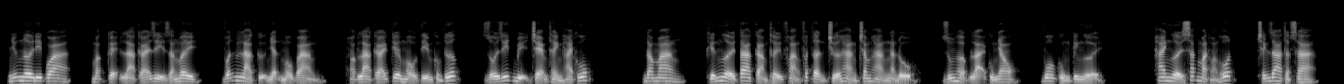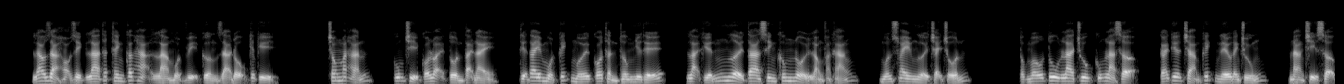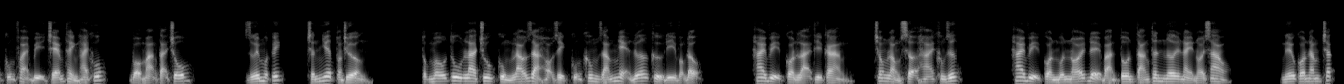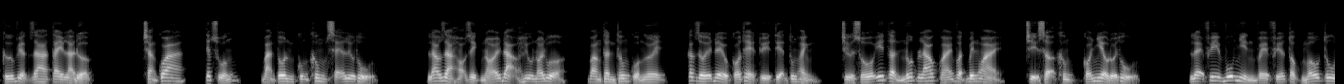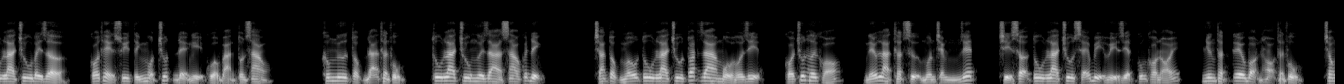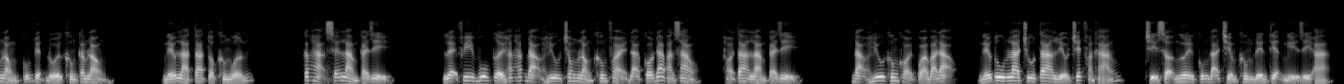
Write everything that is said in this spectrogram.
Những nơi đi qua mặc kệ là cái gì dáng mây, vẫn là cự nhận màu vàng, hoặc là cái kia màu tím không tước, rồi rít bị chém thành hai khúc. Đao mang, khiến người ta cảm thấy phảng phất tẩn chứa hàng trăm hàng ngàn đồ, dung hợp lại cùng nhau, vô cùng kinh người. Hai người sắc mặt hoảng hốt, tránh ra thật xa. Lão giả họ dịch la thất thanh các hạ là một vị cường giả độ kiếp kỳ. Trong mắt hắn, cũng chỉ có loại tồn tại này, tiện tay một kích mới có thần thông như thế, lại khiến người ta sinh không nổi lòng phản kháng, muốn xoay người chạy trốn. Tộc mẫu tu la chu cũng là sợ, cái kia chạm kích nếu đánh trúng, nàng chỉ sợ cũng phải bị chém thành hai khúc, bỏ mạng tại chỗ. Dưới một kích, chấn nhiếp toàn trường tộc mẫu tu la chu cùng lão giả họ dịch cũng không dám nhẹ nữa cử đi vọng động. Hai vị còn lại thì càng, trong lòng sợ hãi không dứt. Hai vị còn muốn nói để bản tôn táng thân nơi này nói sao? Nếu có nắm chắc cứ việc ra tay là được. Chẳng qua, tiếp xuống, bản tôn cũng không sẽ lưu thủ. Lão giả họ dịch nói đạo hưu nói đùa, bằng thần thông của ngươi, các giới đều có thể tùy tiện tung hành, trừ số ít tần nút lão quái vật bên ngoài, chỉ sợ không có nhiều đối thủ. Lệ phi vũ nhìn về phía tộc mẫu tu la chu bây giờ, có thể suy tính một chút đề nghị của bản tôn sao? Không ngư tộc đã thần phục, tu la chu ngươi ra sao quyết định? Trán tộc mẫu tu la chu toát ra mồ hôi dị có chút hơi khó, nếu là thật sự muốn chém giết, chỉ sợ tu la chu sẽ bị hủy diệt cũng khó nói, nhưng thật kêu bọn họ thần phục, trong lòng cũng tuyệt đối không cam lòng. Nếu là ta tộc không muốn, các hạ sẽ làm cái gì? Lệ phi vũ cười hắc hắc đạo hưu trong lòng không phải đã có đáp án sao? Hỏi ta làm cái gì? Đạo hưu không khỏi quá bá đạo, nếu tu la chu ta liều chết phản kháng, chỉ sợ ngươi cũng đã chiếm không đến tiện nghị gì à?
